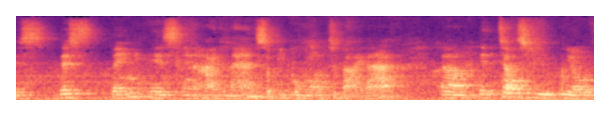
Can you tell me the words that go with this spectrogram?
is this thing is in high demand, so people want to buy that. Um, it tells you, you know,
